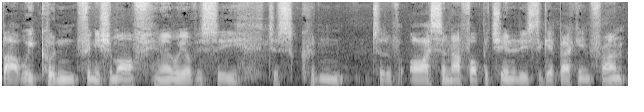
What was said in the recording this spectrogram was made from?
but we couldn't finish them off. You know, we obviously just couldn't sort of ice enough opportunities to get back in front.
